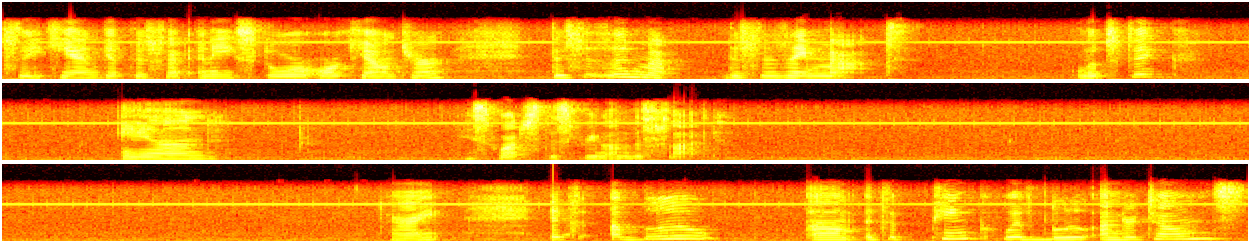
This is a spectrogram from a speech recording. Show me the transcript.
so you can get this at any store or counter. This is a matte. This is a matte lipstick, and I swatch this you on this side. Alright? It's a blue Um, it's a pink with blue undertones.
